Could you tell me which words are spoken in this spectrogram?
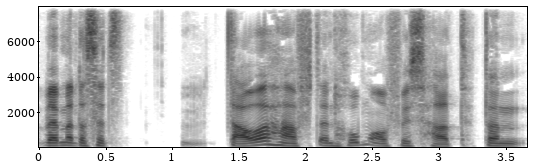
wenn man das jetzt dauerhaft ein Homeoffice hat, dann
